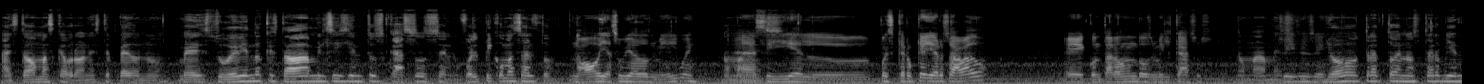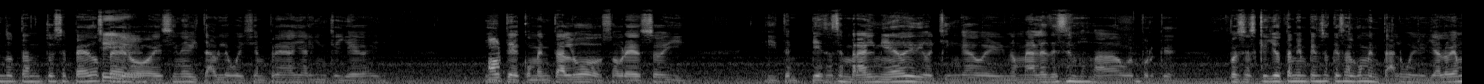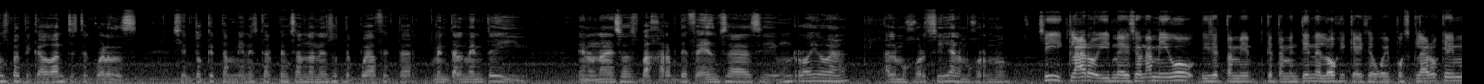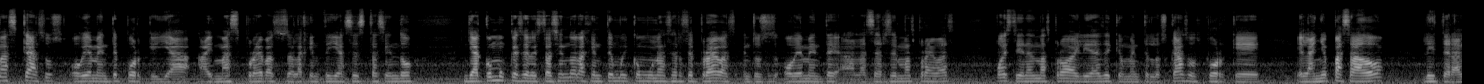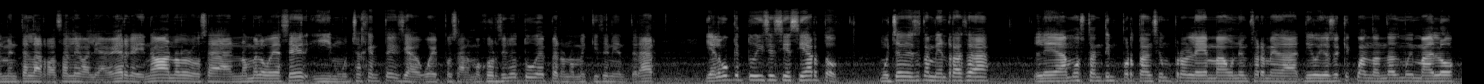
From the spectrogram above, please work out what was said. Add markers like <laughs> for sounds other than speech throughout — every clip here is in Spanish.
Ha estado más cabrón este pedo, ¿no? Me estuve viendo que estaba a 1600 casos, en- fue el pico más alto. No, ya subió a 2000, güey. No mames. Así el. Pues creo que ayer sábado eh, contaron 2000 casos. No mames. Sí, sí, sí. Yo trato de no estar viendo tanto ese pedo, pero es inevitable, güey. Siempre hay alguien que llega y, y Ahora- te comenta algo sobre eso y, y te empieza a sembrar el miedo y digo, chinga, güey, no me hables de esa <laughs> mamada, güey, porque pues es que yo también pienso que es algo mental, güey. Ya lo habíamos platicado antes, ¿te acuerdas? Siento que también estar pensando en eso te puede afectar mentalmente y en una de esas bajar defensas y un rollo, ¿verdad? A lo mejor sí, a lo mejor no. Sí, claro, y me decía un amigo, dice también que también tiene lógica, dice, güey, pues claro que hay más casos, obviamente porque ya hay más pruebas, o sea, la gente ya se está haciendo, ya como que se le está haciendo a la gente muy común hacerse pruebas, entonces obviamente al hacerse más pruebas, pues tienes más probabilidades de que aumenten los casos, porque el año pasado literalmente a la raza le valía verga y no, no, o sea, no me lo voy a hacer y mucha gente decía, güey, pues a lo mejor sí lo tuve, pero no me quise ni enterar. Y algo que tú dices sí es cierto, muchas veces también raza le damos tanta importancia a un problema, a una enfermedad. Digo, yo sé que cuando andas muy malo,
